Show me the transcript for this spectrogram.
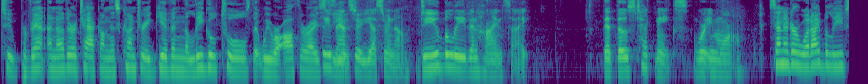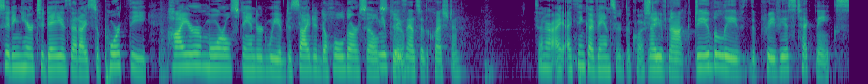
to prevent another attack on this country, given the legal tools that we were authorized to use. Please use. answer yes or no. Do you believe in hindsight that those techniques were immoral? Senator, what I believe sitting here today is that I support the higher moral standard we have decided to hold Can ourselves you please to. answer the question? Senator, I, I think I've answered the question. No, you've not. Do you believe the previous techniques,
